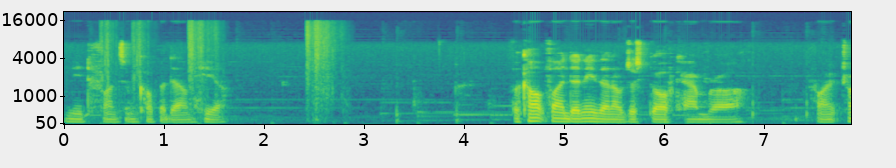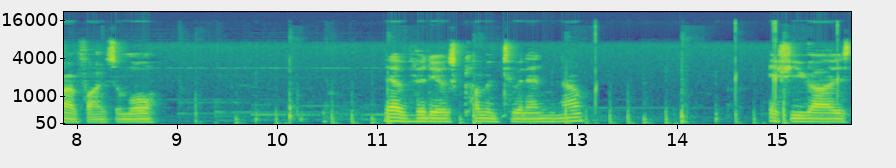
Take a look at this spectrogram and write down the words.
Need to find some copper down here. If I can't find any, then I'll just go off camera, find, try and find some more. Yeah, video's coming to an end now. If you guys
